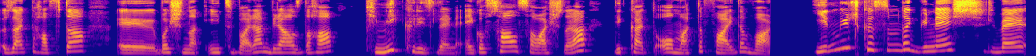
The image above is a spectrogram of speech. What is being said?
özellikle hafta e, başından itibaren biraz daha kimlik krizlerine, egosal savaşlara dikkatli olmakta fayda var. 23 Kasım'da Güneş ve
